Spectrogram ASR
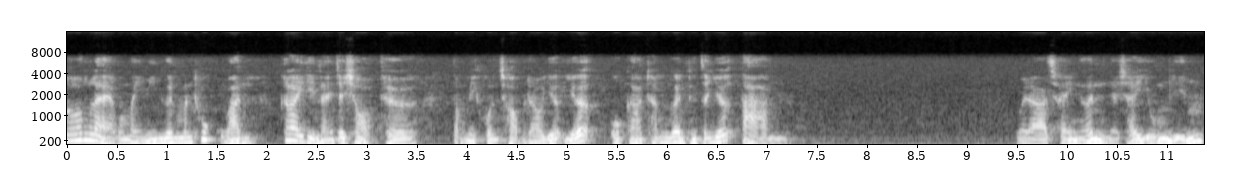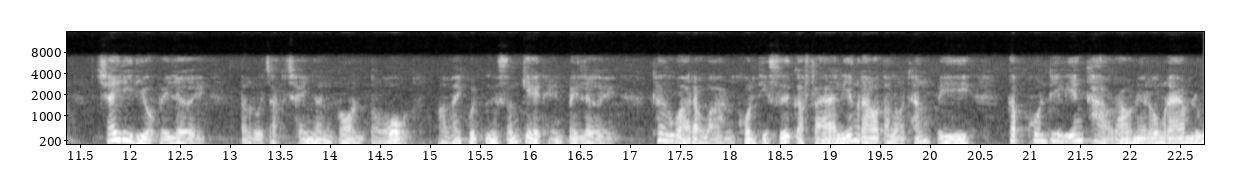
ร้องแหล่ว่าไม่มีเงินมันทุกวัน ใกล้ที่ไหนจะชอบเธอ ต้องมีคนชอบเราเยอะๆ โอกาสทำเงินถึงจะเยอะตาม เวลาใช้เงินอย่าใช้ยุ้มยิ้ม ใช้ทีเดียวไปเลย ต้องรู้จักใช้เงินก่อนโต เอาให้คนอื่นสังเกตเห็นไปเลย เธอว่าระหว่างคนที่ซื้อกาแฟเลี้ยงเราตลอดทั้งปี กับคนที่เลี้ยงข้าวเราในโรงแรมหรู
